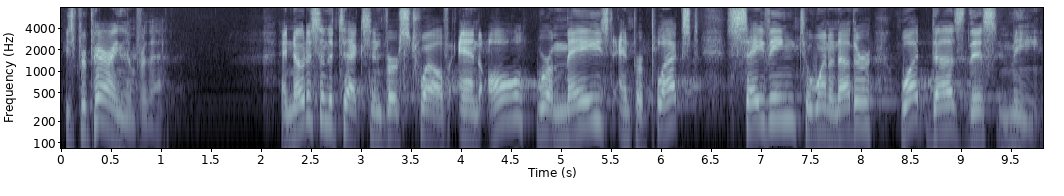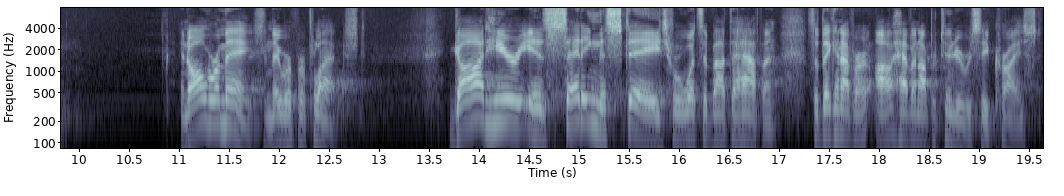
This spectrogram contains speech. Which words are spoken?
He's preparing them for that. And notice in the text in verse 12, and all were amazed and perplexed, saving to one another, What does this mean? And all were amazed and they were perplexed. God here is setting the stage for what's about to happen so they can have, uh, have an opportunity to receive Christ.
